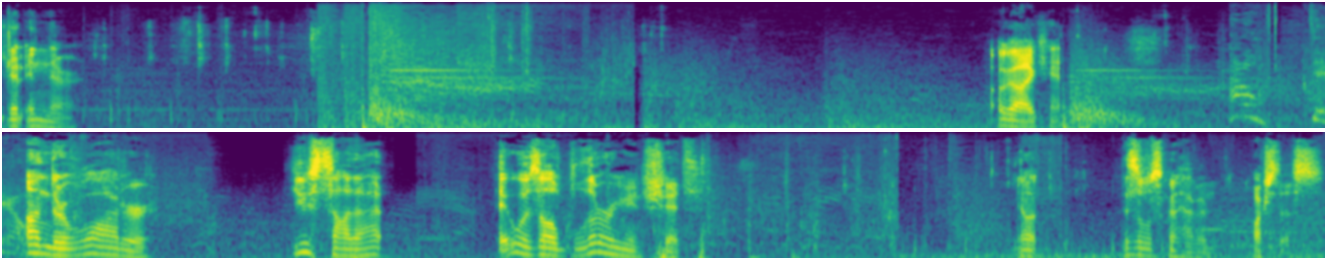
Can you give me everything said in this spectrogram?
Get in there. Oh god, I can't. Underwater! You saw that? It was all blurry and shit. You know what? This is what's gonna happen. Watch this.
